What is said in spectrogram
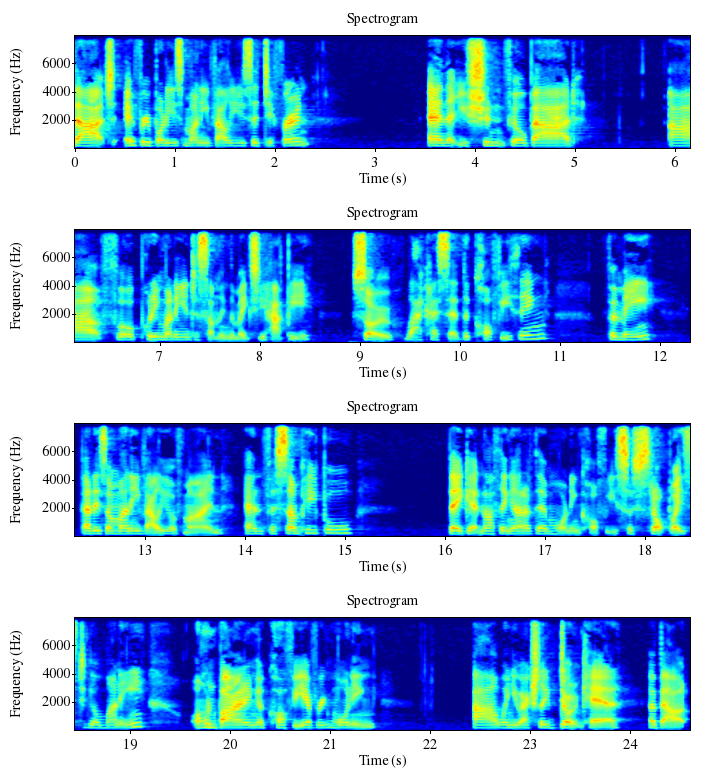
that everybody's money values are different and that you shouldn't feel bad uh, for putting money into something that makes you happy. So, like I said, the coffee thing for me, that is a money value of mine. And for some people, they get nothing out of their morning coffee. So stop wasting your money on buying a coffee every morning uh, when you actually don't care about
